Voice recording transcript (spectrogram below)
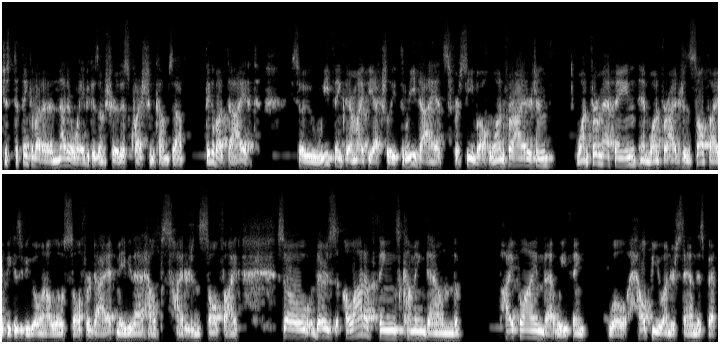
just to think about it another way, because I'm sure this question comes up, think about diet. So we think there might be actually three diets for SIBO, one for hydrogen, one for methane, and one for hydrogen sulfide, because if you go on a low sulfur diet, maybe that helps hydrogen sulfide. So there's a lot of things coming down the pipeline that we think will help you understand this better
